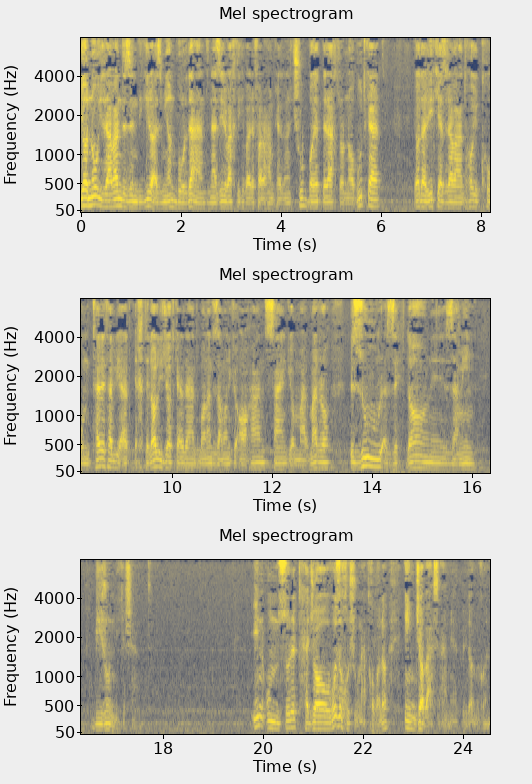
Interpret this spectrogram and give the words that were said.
یا نوعی روند زندگی را از میان برده اند نظیر وقتی که برای فراهم کردن چوب باید درخت را نابود کرد یا در یکی از روندهای کنتر طبیعت اختلال ایجاد کردند مانند زمانی که آهن، سنگ یا مرمر را به زور از زهدان زمین بیرون می‌کشند. این عنصر تجاوز خشونت خب حالا اینجا بحث اهمیت پیدا می‌کنه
